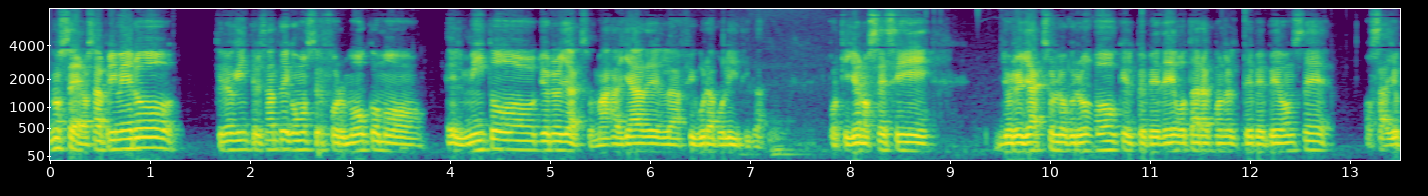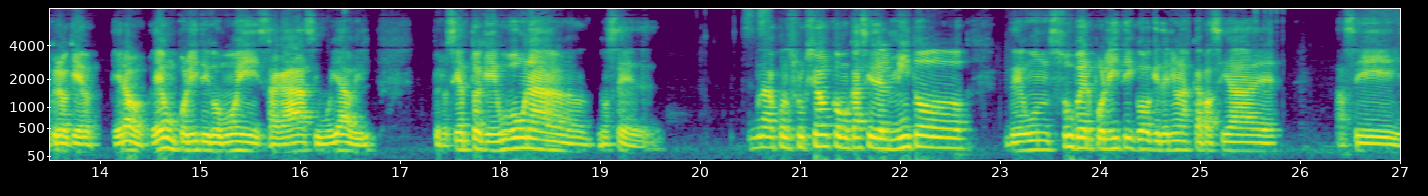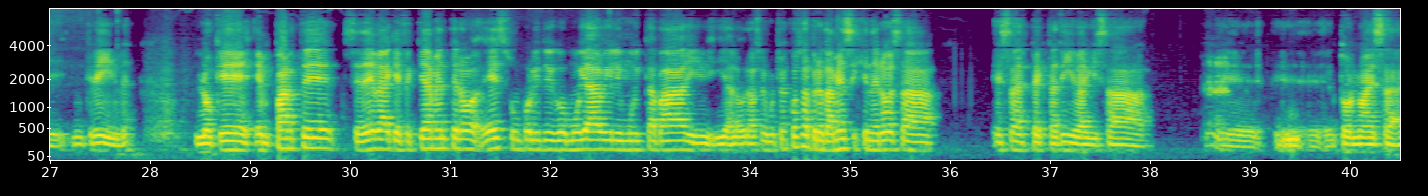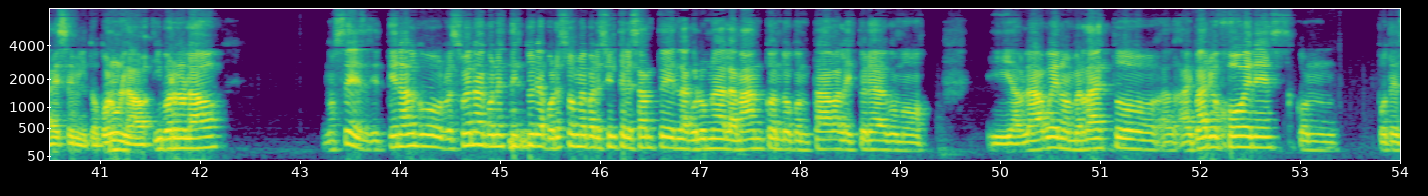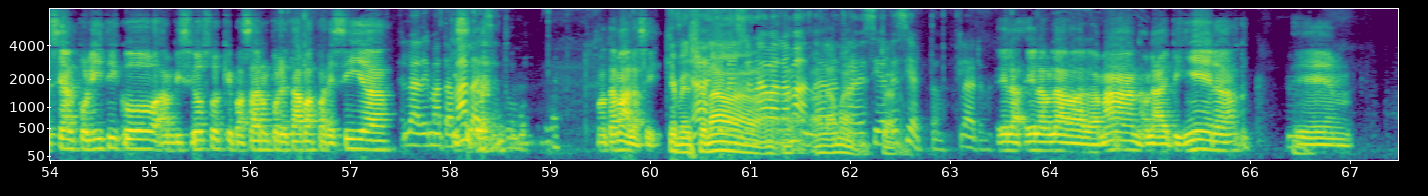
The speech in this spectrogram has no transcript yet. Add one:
no sé, o sea, primero creo que es interesante cómo se formó como el mito Giorgio Jackson, más allá de la figura política. Porque yo no sé si Giorgio Jackson logró que el PPD votara contra el TPP-11. O sea, yo creo que era, es un político muy sagaz y muy hábil, pero siento que hubo una, no sé, una construcción como casi del mito de un super político que tenía unas capacidades así increíbles lo que en parte se debe a que efectivamente es un político muy hábil y muy capaz y, ha logrado hacer muchas cosas, pero también se generó esa, esa expectativa quizá eh, eh, en torno a, ese mito, por un lado. Y por otro lado, no sé, tiene algo, resuena con esta historia, por eso me pareció interesante en la columna de Alamán cuando contaba la historia como... Y hablaba, bueno, en verdad esto, hay varios jóvenes con potencial político, ambiciosos que pasaron por etapas parecidas. La de Matamala, dices tú. Matamala, sí. Que mencionaba, ah, que mencionaba a la Man, la, travesía del desierto, claro. Él, él, hablaba de la Man, hablaba de Piñera, mm. eh,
